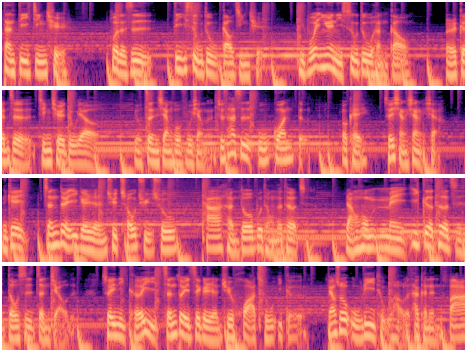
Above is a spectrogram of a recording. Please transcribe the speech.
但低精确。或者是低速度高精确，你不会因为你速度很高而跟着精确度要有正向或负向的，就是它是无关的。OK，所以想象一下，你可以针对一个人去抽取出他很多不同的特质，然后每一个特质都是正交的，所以你可以针对这个人去画出一个。比方说五力图好了，他可能八，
